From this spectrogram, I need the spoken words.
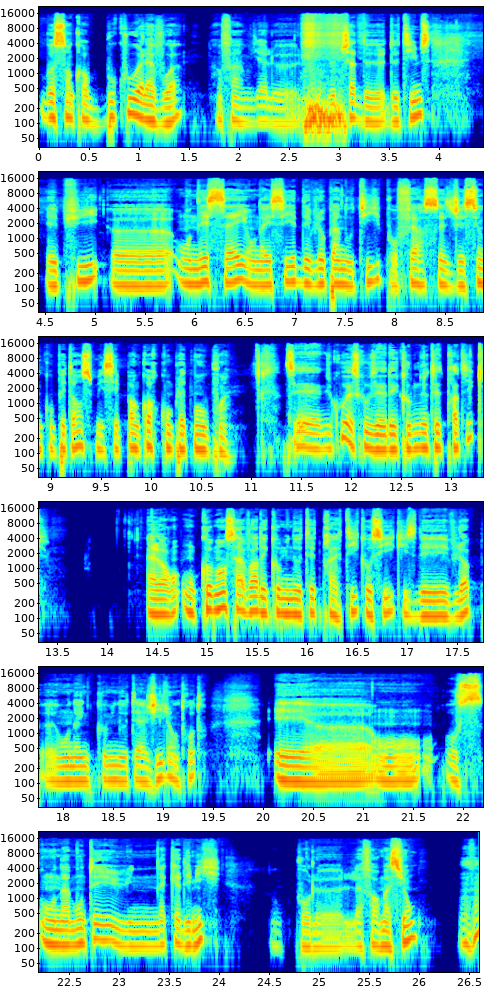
bosse encore beaucoup à la voix, enfin, via le, le chat de, Teams. Et puis, euh, on essaye, on a essayé de développer un outil pour faire cette gestion de compétences, mais c'est pas encore complètement au point. Du coup, est-ce que vous avez des communautés de pratique? Alors, on commence à avoir des communautés de pratique aussi qui se développent. Euh, on a une communauté agile, entre autres. Et euh, on, a monté une académie pour la formation mhm.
